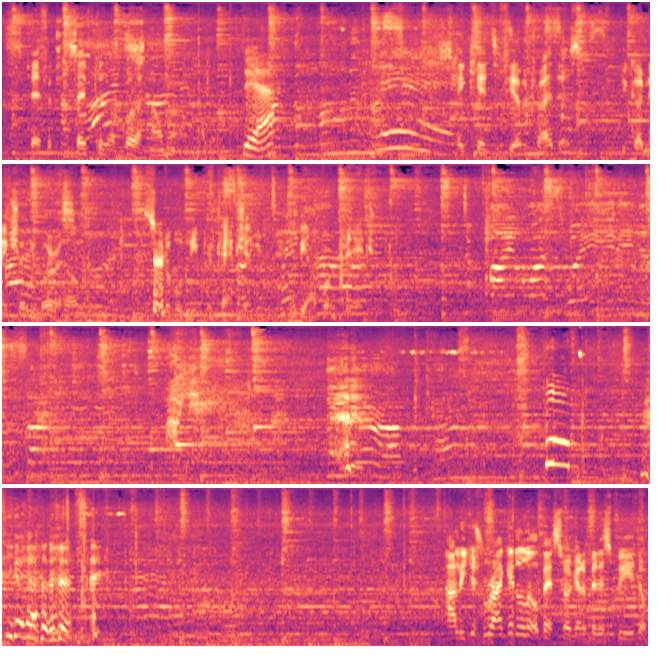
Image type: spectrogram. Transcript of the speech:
It's perfectly safe because I've got a helmet on. Yeah. Hey kids, if you ever try this, you gotta make sure you wear a helmet. Suitable knee protection. Maybe elbow protection. Ali, just rag it a little bit so I get a bit of speed up.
